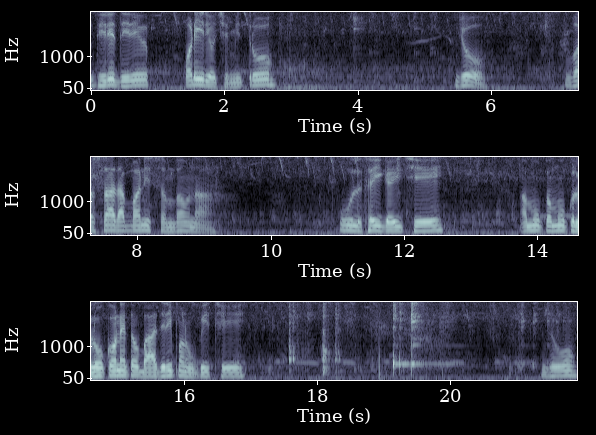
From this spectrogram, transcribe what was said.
ધીરે ધીરે પડી રહ્યો છે મિત્રો. જો વરસાદ આવવાની સંભાવના ફૂલ થઈ ગઈ છે. અમુક અમુક લોકોને તો બાજરી પણ ઊભી છે. જો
